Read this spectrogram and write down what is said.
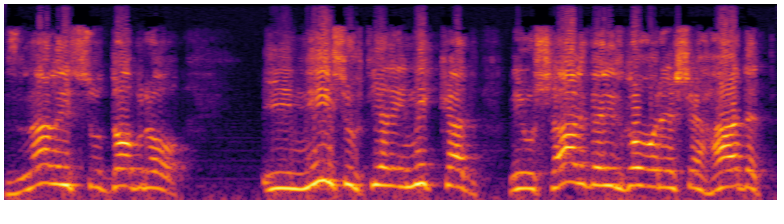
Znali su dobro i nisu htjeli nikad ni u šali da izgovore šehadet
